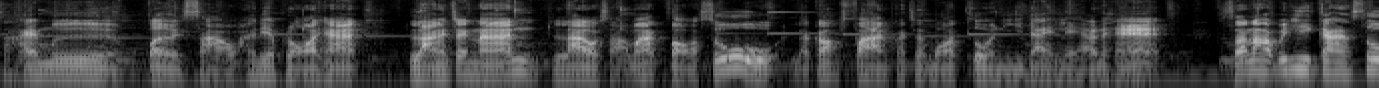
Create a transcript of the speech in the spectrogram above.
ซ้ายมือ เปิดเสาให้เรียบร้อยฮะ หลังจากนั้นเราสามารถต่อสู้แล้วก็ฟาร์มกับเจ้าบอสตัวนี้ได้แล้วนะฮะ สำหรับวิธีการสู้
